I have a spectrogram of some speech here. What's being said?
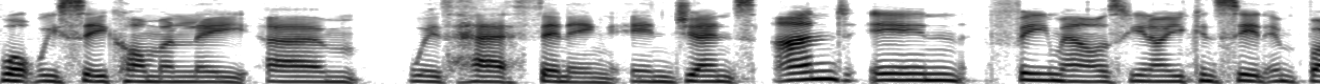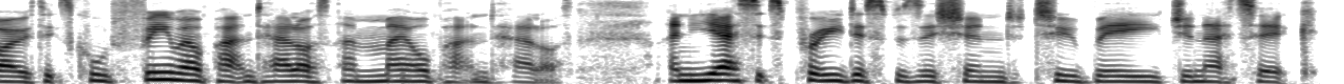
what we see commonly. Um, with hair thinning in gents and in females. You know, you can see it in both. It's called female patterned hair loss and male patterned hair loss. And yes, it's predispositioned to be genetic,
